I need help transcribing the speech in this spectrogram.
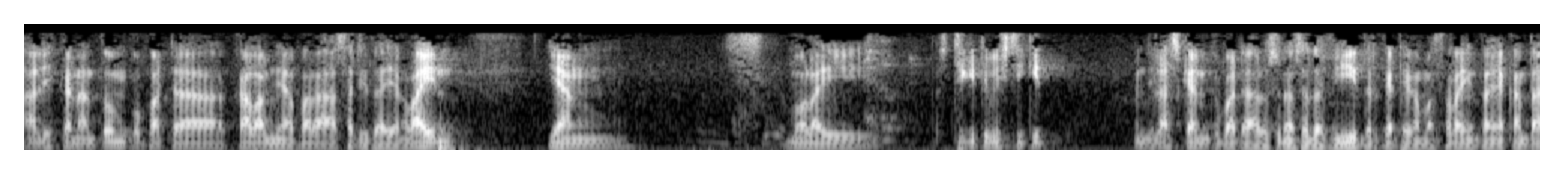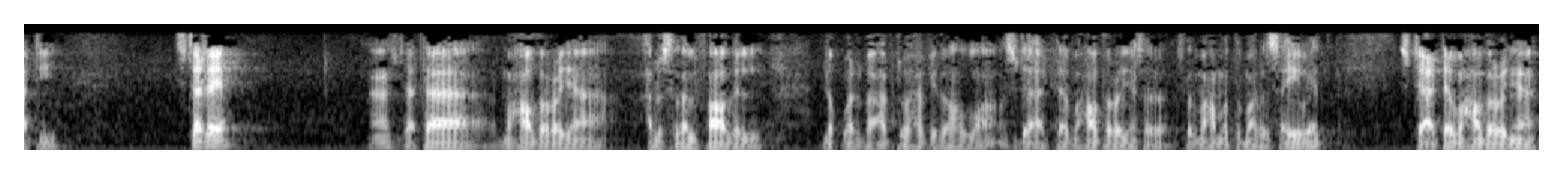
alihkan antum kepada kalamnya para asatidah yang lain yang mulai sedikit demi sedikit menjelaskan kepada Rasulullah Salafi terkait dengan masalah yang tanyakan tadi. Sudah ada ya? Nah, sudah ada muhadharahnya Al-Ustaz Al-Fadil Luqman Pak Abdul Hafizahullah. Sudah ada muhadarahnya Ustaz Muhammad Umar Sayyid. Sudah ada muhadarahnya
